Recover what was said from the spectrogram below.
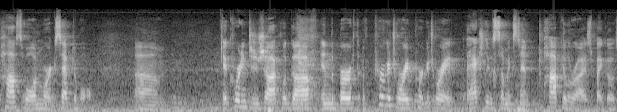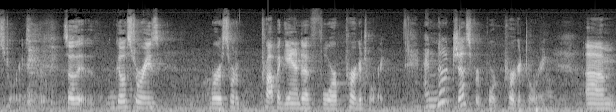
possible and more acceptable. Um, according to Jacques Le Goff, in The Birth of Purgatory, purgatory actually was to some extent popularized by ghost stories. So the ghost stories were a sort of propaganda for purgatory. And not just for pur- purgatory. Um,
